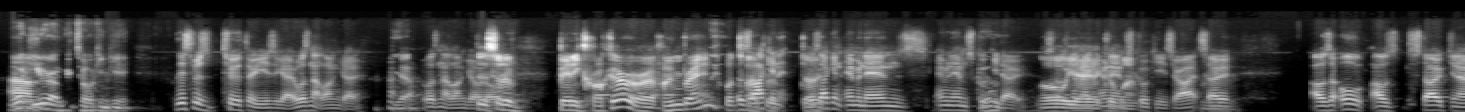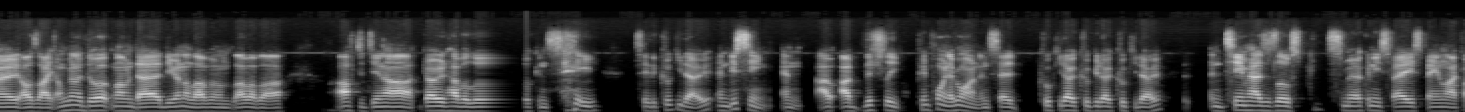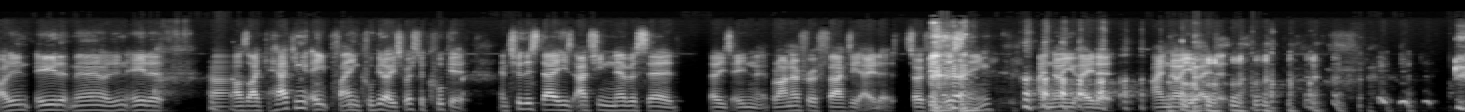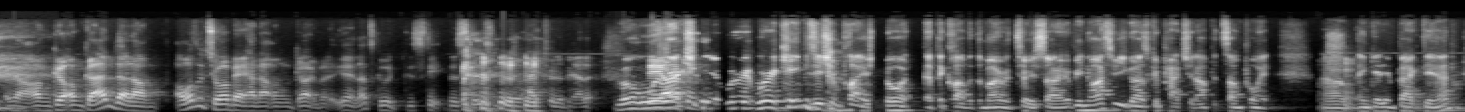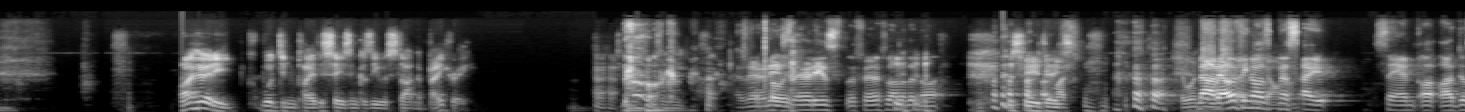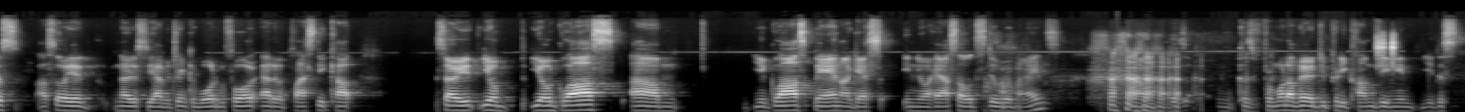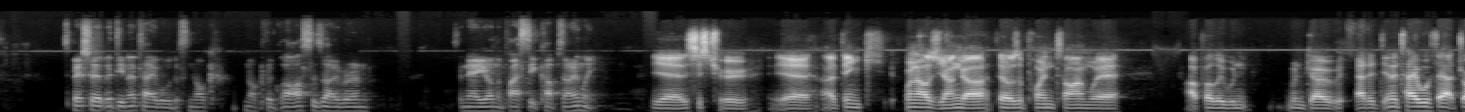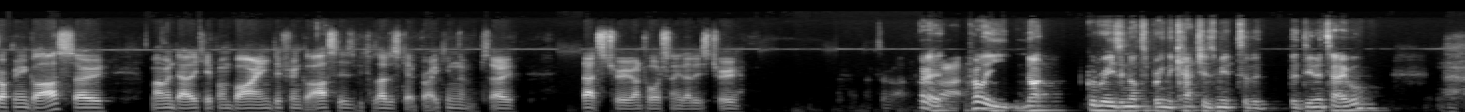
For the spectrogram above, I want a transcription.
What um, year are we talking here? This was two or three years ago. It wasn't that long ago. Yeah. It wasn't that long ago. The at sort of Betty Crocker or a home brand? What It was type like of an it was like an M and M's M and M's cookie Ooh. dough. Oh, I yeah, make good M&M's one. cookies, right? So Mm. I was all I was stoked, you know. I was like, I'm gonna do it, mum and dad. You're gonna love them. Blah blah blah. After dinner, go have a look, and see see the cookie dough and missing. And I, I literally pinpoint everyone and said cookie dough, cookie dough, cookie dough. And Tim has this little smirk on his face, being like, I didn't eat it, man. I didn't eat it. Uh, I was like, how can you eat plain cookie dough? You're supposed to cook it. And to this day, he's actually never said that he's eaten it, but I know for a fact he ate it. So if you're listening, I know you ate it. I know you ate it. no, I'm good. I'm glad that um I wasn't sure about how that one would go, but yeah, that's good. There's, sti- there's still some real hatred about it. Well, The we're other actually thing- we're, we're a key position player short at the club at the moment too. So it'd be nice if you guys could patch it up at some point um, and get him back down. I heard he didn't play this season because he was starting a bakery. Oh, There it Probably- is. There it is. The first one of the night. Just for you, Pretty Deegs. much. no, the be other thing I was going to say, Sam, I, I just I saw you noticed you have a drink of water before out of a plastic cup. So your your glass um your glass ban, I guess, in your household still remains. Because from what I've heard, you're pretty clumsy, and you, you just, especially at the dinner table, just knock knock the glasses over, and so now you're on the plastic cups only. Yeah, this is true. Yeah, I think when I was younger, there was a point in time where I probably wouldn't wouldn't go at a dinner table without dropping a glass. So mum and dad would keep on buying different glasses because I just kept breaking them. So that's true. Unfortunately, that is true. That's all right. A- All right. probably not good reason not to bring the catcher's mitt to the, the dinner table.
